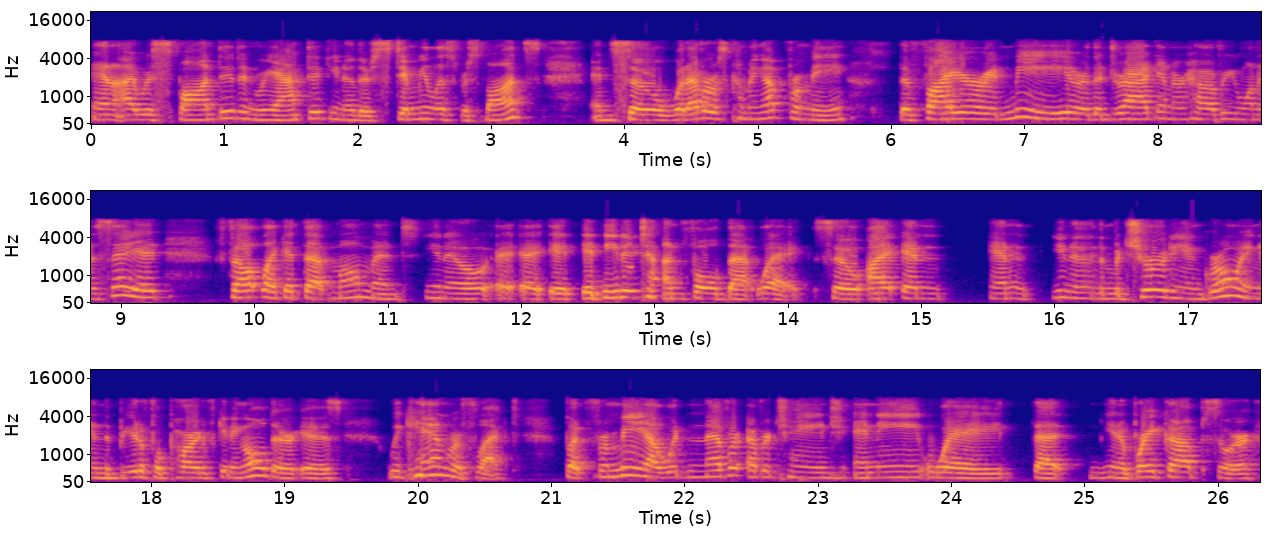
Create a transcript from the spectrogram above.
and i responded and reacted. You know there's stimulus response. And so whatever was coming up from me the fire in me or the dragon or however you want to say it felt like at that moment you know it, it needed to unfold that way. So i and and you know the maturity and growing and the beautiful part of getting older is we can reflect. But for me i would never ever change any way that you know breakups or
